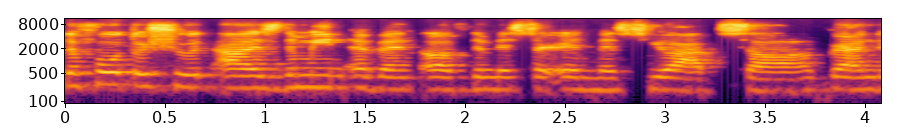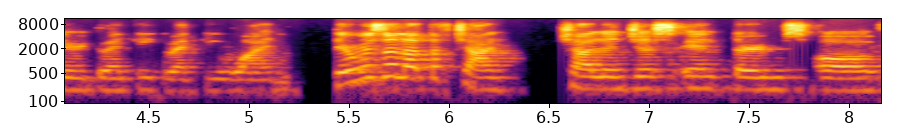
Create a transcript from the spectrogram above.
the photo shoot as the main event of the Mr. and Miss UAPSA Grander 2021. There was a lot of ch- challenges in terms of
